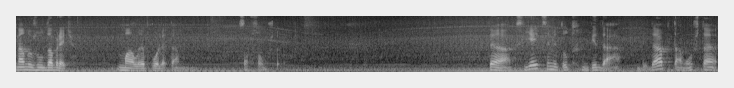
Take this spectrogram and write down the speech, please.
Нам нужно удобрять малое поле там с овсом, что ли. Так, с яйцами тут беда. Беда, потому что...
